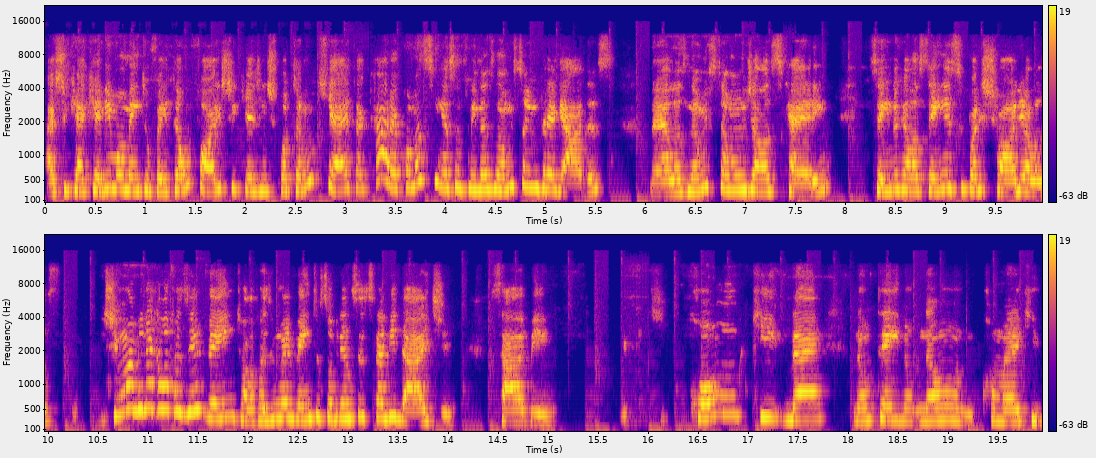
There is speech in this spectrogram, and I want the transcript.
acho que aquele momento foi tão forte que a gente ficou tão inquieta. Cara, como assim essas meninas não estão empregadas? Né? Elas não estão onde elas querem, sendo que elas têm esse portfólio, elas... Tinha uma mina que ela fazia evento, ela fazia um evento sobre ancestralidade, sabe? Como que, né, não tem, não, não como é que,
